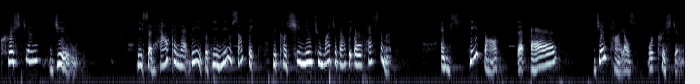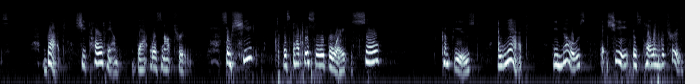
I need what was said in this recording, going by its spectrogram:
Christian Jew, he said, How can that be? But he knew something because she knew too much about the Old Testament. And he thought that all Gentiles were Christians. But she told him that was not true. So she has got this little boy so confused, and yet he knows that she is telling the truth.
